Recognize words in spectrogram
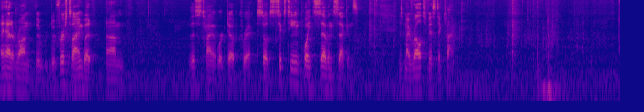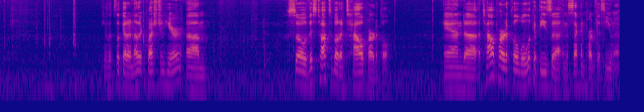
I had it wrong the, the first time, but um, this time it worked out correct. So it's 16.7 seconds is my relativistic time. Okay, let's look at another question here. Um, so this talks about a tau particle. And uh, a tau particle, we'll look at these uh, in the second part of this unit.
